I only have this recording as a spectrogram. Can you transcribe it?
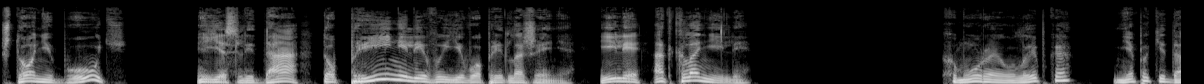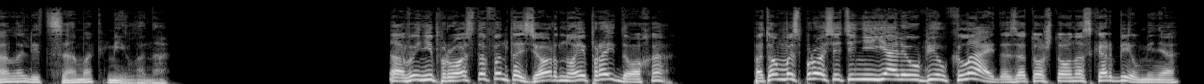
что-нибудь? И если да, то приняли вы его предложение или отклонили? Хмурая улыбка не покидала лица Макмиллана. «А вы не просто фантазер, но и пройдоха. Потом вы спросите, не я ли убил Клайда за то, что он оскорбил меня.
